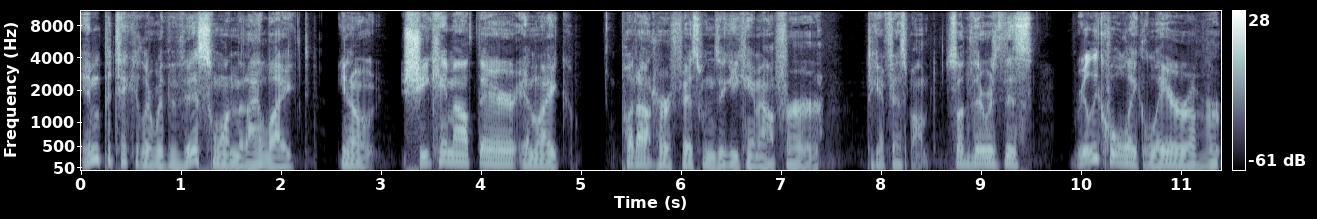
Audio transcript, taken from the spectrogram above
in particular, with this one that I liked, you know, she came out there and like put out her fist when Ziggy came out for to get fist bumped. So there was this really cool like layer of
